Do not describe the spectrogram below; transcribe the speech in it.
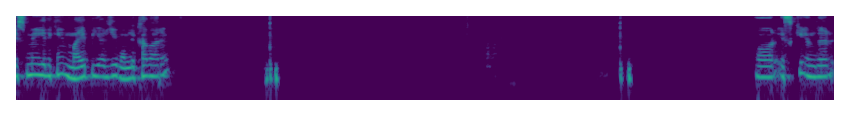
इसमें ये देखें my P R G one लिखा हुआ है। और इसके अंदर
